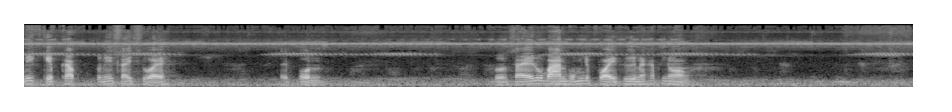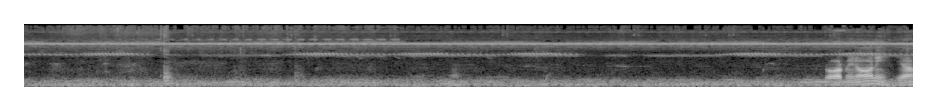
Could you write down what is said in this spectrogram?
ตัวนี้เก็บครับ ตัวนี้ไซส์สวยไซส์ป่นส่วนไซส์รูบานผมจะปล่อยคืนนะครับพี่น้องรอดไหมเนาะนี่ เดี๋ยว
